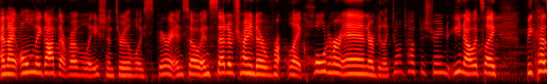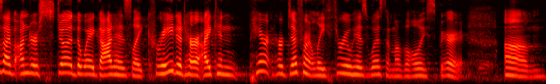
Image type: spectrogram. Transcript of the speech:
And I only got that revelation through the Holy Spirit. And so instead of trying to like hold her in or be like, don't talk to strangers, you know, it's like because I've understood the way God has like created her, I can parent her differently through his wisdom of the Holy Spirit. Um,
